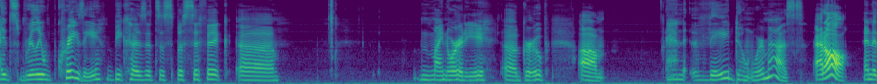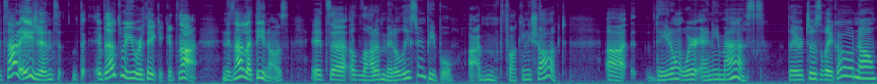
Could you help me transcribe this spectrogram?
it's really crazy because it's a specific uh, minority uh, group um, and they don't wear masks at all. And it's not asians if that's what you were thinking it's not. And it's not latinos. It's uh, a lot of middle eastern people. I'm fucking shocked. Uh, they don't wear any masks they're just like, oh no,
